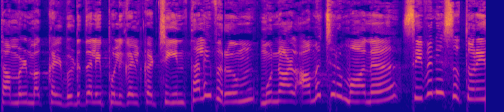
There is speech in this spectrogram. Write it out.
தமிழ் மக்கள் விடுதலை புலிகள் கட்சியின் தலைவரும் முன்னாள் அமைச்சருமான சிவனேசத்துறை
